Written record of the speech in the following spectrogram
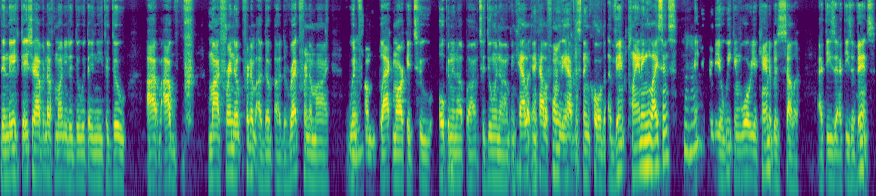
then they they should have enough money to do what they need to do. I, I my friend friend of, a, a direct friend of mine went mm-hmm. from black market to opening up uh, to doing um, in, Cali- in California they have this thing called event planning license mm-hmm. and you can be a weekend warrior cannabis seller at these at these events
